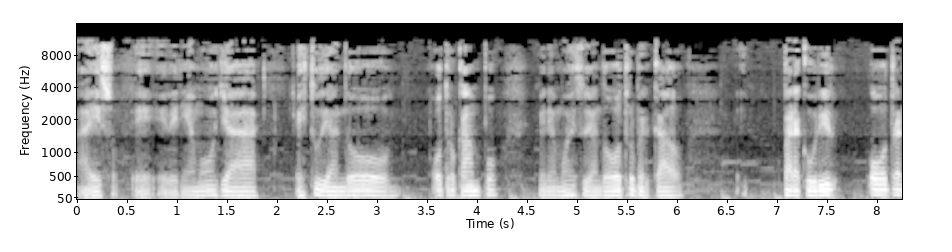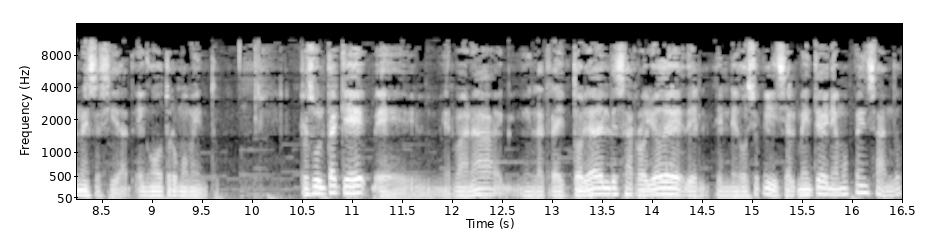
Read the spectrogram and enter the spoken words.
a eso. veníamos ya estudiando otro campo, veníamos estudiando otro mercado para cubrir otra necesidad en otro momento. Resulta que eh, mi hermana, en la trayectoria del desarrollo de, de, del negocio que inicialmente veníamos pensando,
